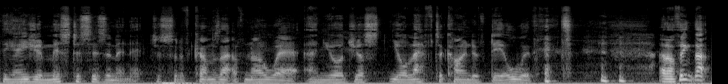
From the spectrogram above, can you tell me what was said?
the Asian mysticism in it just sort of comes out of nowhere, and you're just you're left to kind of deal with it. and I think that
